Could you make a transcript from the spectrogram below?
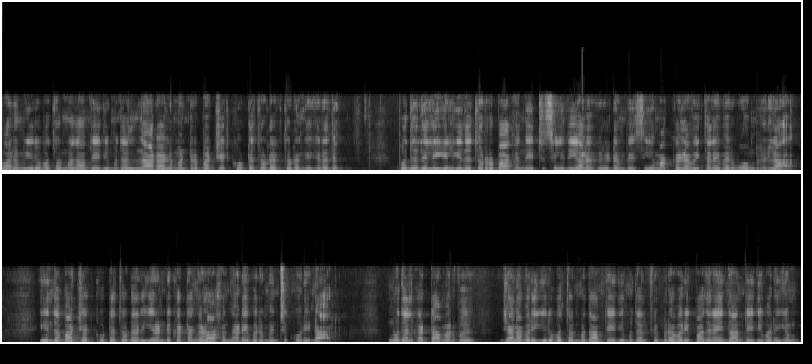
வரும் இருபத்தொன்பதாம் தேதி முதல் நாடாளுமன்ற பட்ஜெட் கூட்டத்தொடர் தொடங்குகிறது. புதுதில்லியில் இது தொடர்பாக நேற்று செய்தியாளர்களிடம் பேசிய மக்களவைத் தலைவர் ஓம் பிர்லா இந்த பட்ஜெட் கூட்டத்தொடர் இரண்டு கட்டங்களாக நடைபெறும் என்று கூறினார். முதல் கட்ட அமர்வு ஜனவரி இருபத்தொன்பதாம் தேதி முதல் பிப்ரவரி பதினைந்தாம் தேதி வரையும்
